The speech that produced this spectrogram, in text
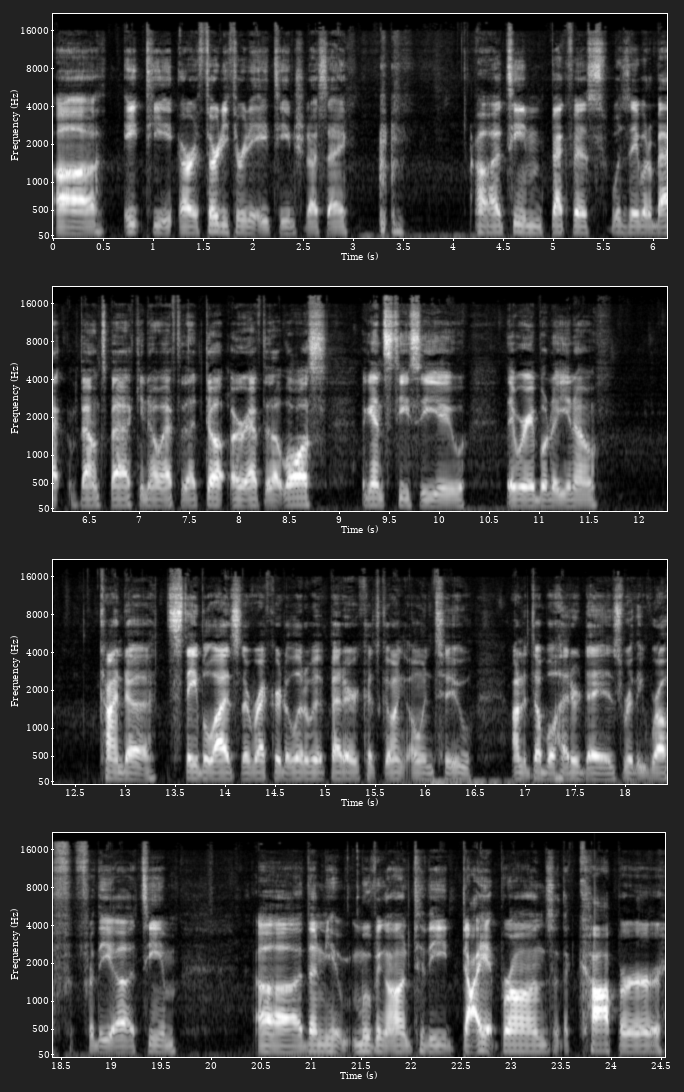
uh, 18 or 33 to 18, should I say? uh, Team Beckfist was able to back bounce back, you know, after that du- or after that loss against TCU. They were able to, you know, kind of stabilize their record a little bit better because going 0 2 on a doubleheader day is really rough for the uh, team. Uh, then you moving on to the Diet Bronze or the Copper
